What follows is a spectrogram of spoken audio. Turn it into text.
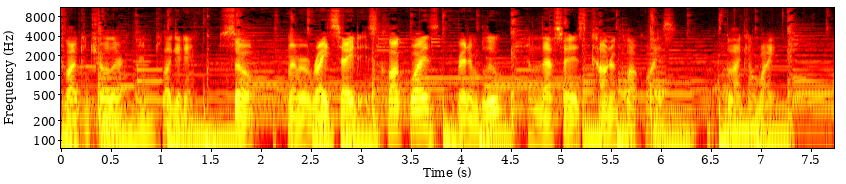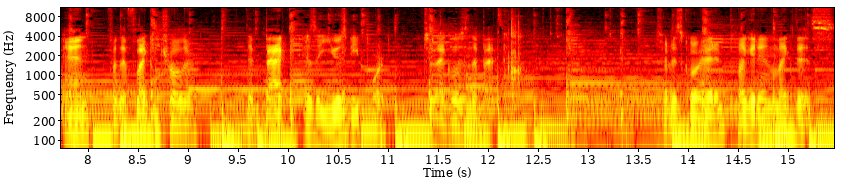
flight controller and plug it in. So, remember right side is clockwise, red and blue, and left side is counterclockwise, black and white. And for the flight controller, the back is a USB port, so that goes in the back. So let's go ahead and plug it in like this.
